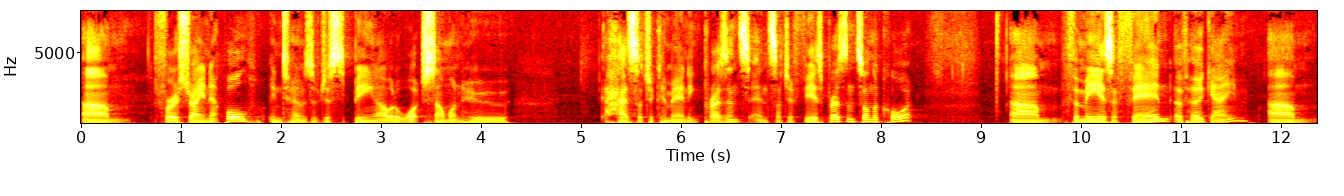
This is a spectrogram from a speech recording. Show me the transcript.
um, for Australian netball in terms of just being able to watch someone who has such a commanding presence and such a fierce presence on the court. Um, for me, as a fan of her game, um,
